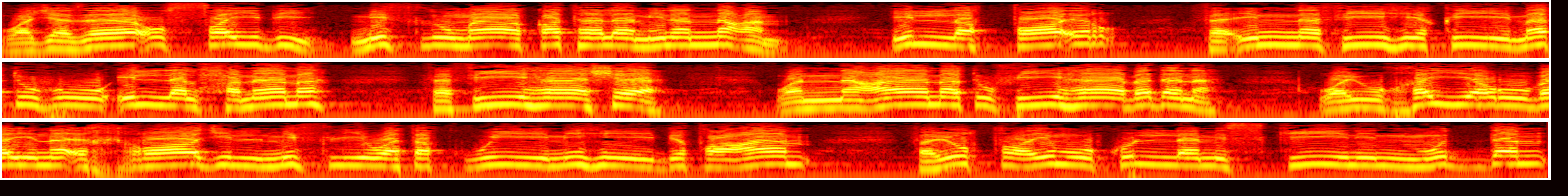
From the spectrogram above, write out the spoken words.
وجزاء الصيد مثل ما قتل من النعم إلا الطائر فإن فيه قيمته إلا الحمامة ففيها شاة والنعامة فيها بدنة ويخير بين إخراج المثل وتقويمه بطعام فيطعم كل مسكين مدا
